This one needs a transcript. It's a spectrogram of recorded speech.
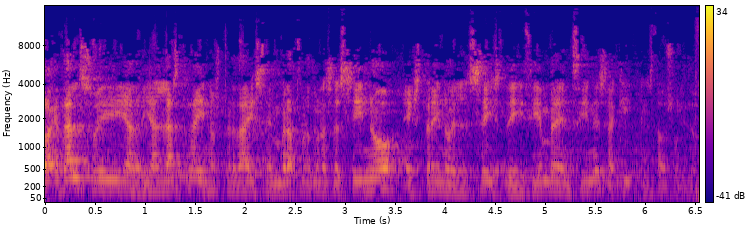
Hola, ¿qué tal? Soy Adrián Lastra y no os perdáis En Brazos de un Asesino, estreno el 6 de diciembre en cines aquí en Estados Unidos.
